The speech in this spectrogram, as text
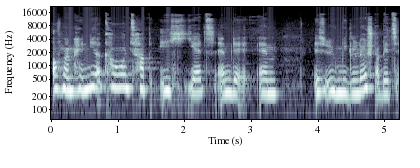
Auf meinem Handy-Account habe ich jetzt, ähm, der, ähm, ist irgendwie gelöscht, aber jetzt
